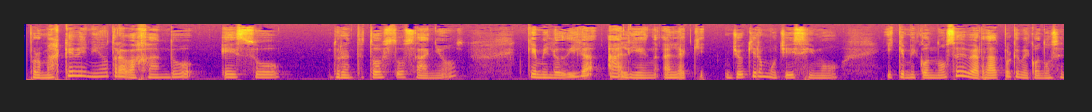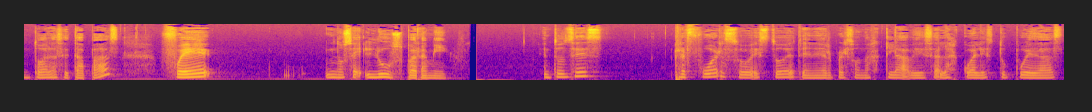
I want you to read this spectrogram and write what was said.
Por más que he venido trabajando eso durante todos estos años, que me lo diga alguien a la que yo quiero muchísimo y que me conoce de verdad porque me conoce en todas las etapas, fue, no sé, luz para mí. Entonces, refuerzo esto de tener personas claves a las cuales tú puedas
